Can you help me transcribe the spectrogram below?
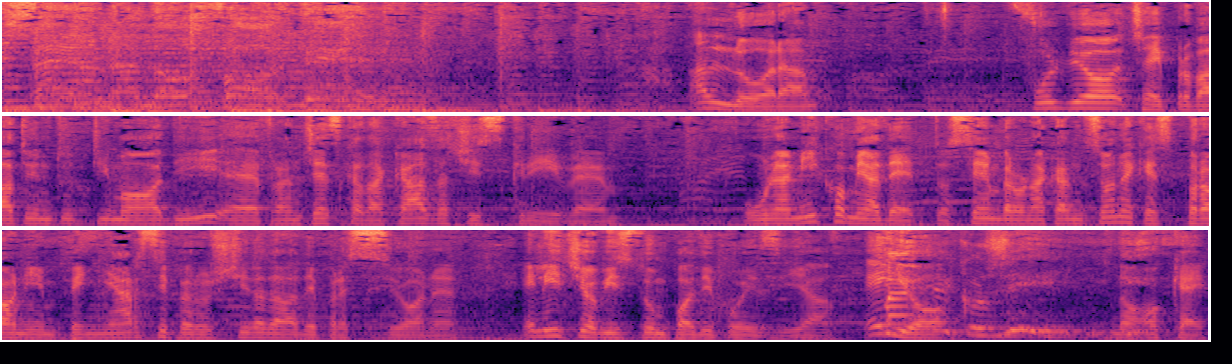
Stai andando forte. Allora, Fulvio ci hai provato in tutti i modi. eh, Francesca da casa ci scrive. Un amico mi ha detto: Sembra una canzone che sproni a impegnarsi per uscire dalla depressione. E lì ci ho visto un po' di poesia. E Ma io. è così. No, ok.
